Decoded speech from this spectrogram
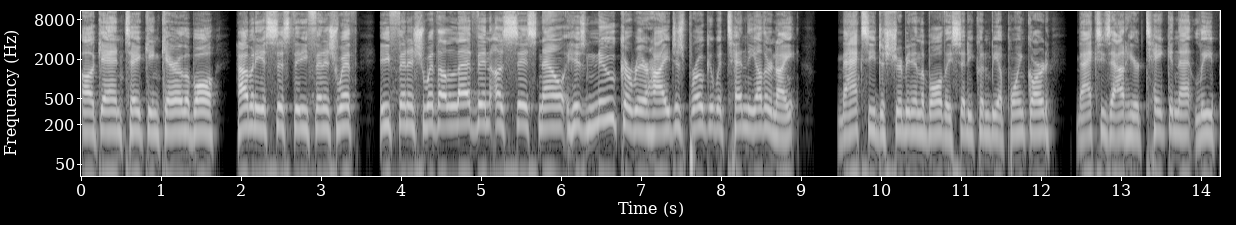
again taking care of the ball? How many assists did he finish with? He finished with 11 assists. Now his new career high. He just broke it with 10 the other night. Maxey distributing the ball. They said he couldn't be a point guard. Maxey's out here taking that leap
